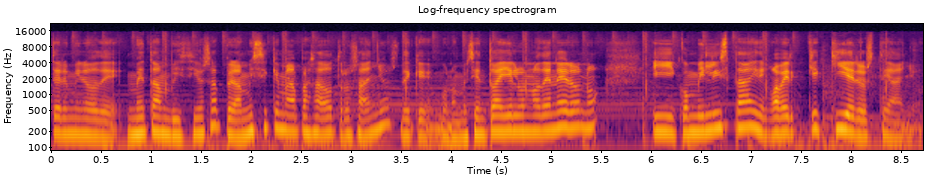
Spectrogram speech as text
término de meta ambiciosa, pero a mí sí que me ha pasado otros años de que, bueno, me siento ahí el 1 de enero, ¿no? Y con mi lista y digo, a ver, ¿qué quiero este año?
